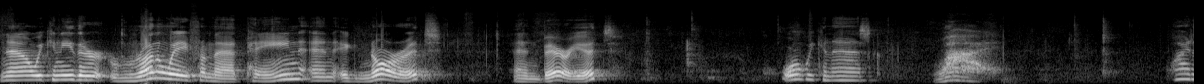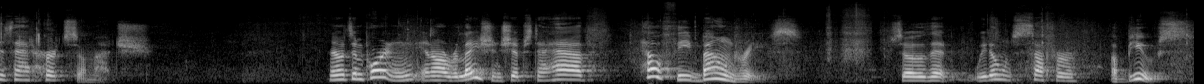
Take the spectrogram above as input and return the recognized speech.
Now we can either run away from that pain and ignore it and bury it, or we can ask, why? Why does that hurt so much? Now it's important in our relationships to have healthy boundaries so that we don't suffer abuse.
